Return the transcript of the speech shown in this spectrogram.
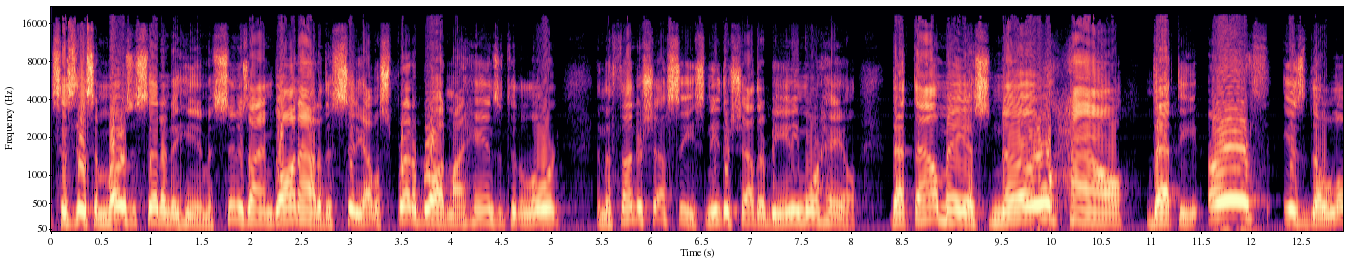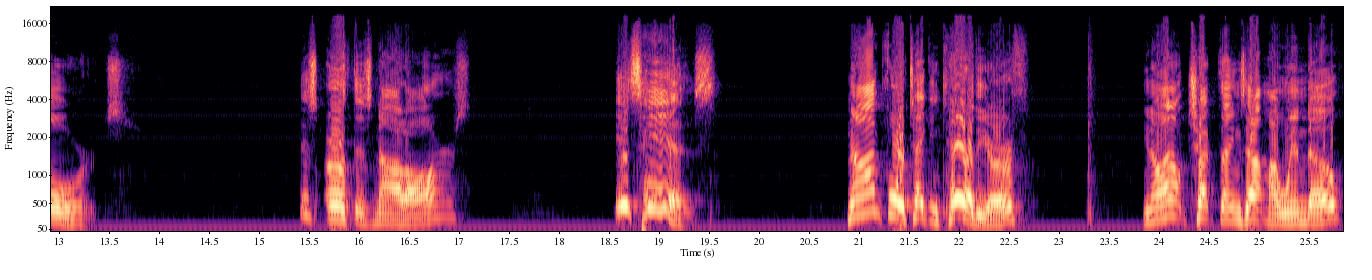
It says this And Moses said unto him, As soon as I am gone out of the city, I will spread abroad my hands unto the Lord, and the thunder shall cease, neither shall there be any more hail, that thou mayest know how that the earth is the Lord's. This earth is not ours, it's His. Now, I'm for taking care of the earth. You know, I don't chuck things out my window.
